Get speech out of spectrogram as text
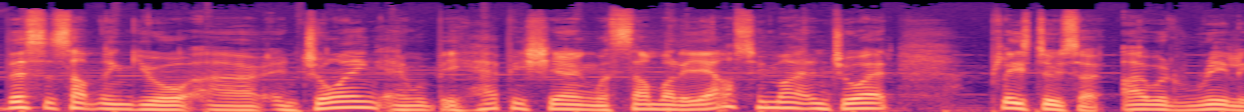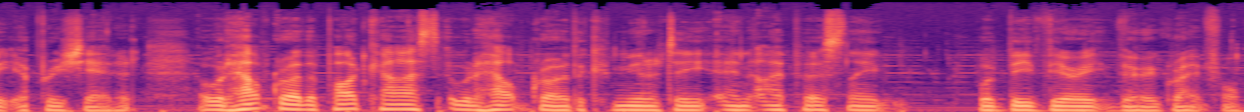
this is something you are enjoying and would be happy sharing with somebody else who might enjoy it, please do so. I would really appreciate it. It would help grow the podcast, it would help grow the community, and I personally would be very, very grateful.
